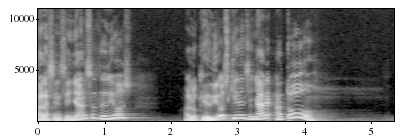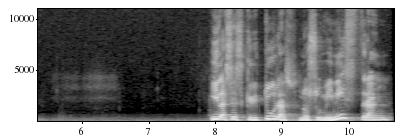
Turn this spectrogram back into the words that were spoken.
a las enseñanzas de Dios, a lo que Dios quiere enseñar a todo. Y las escrituras nos suministran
